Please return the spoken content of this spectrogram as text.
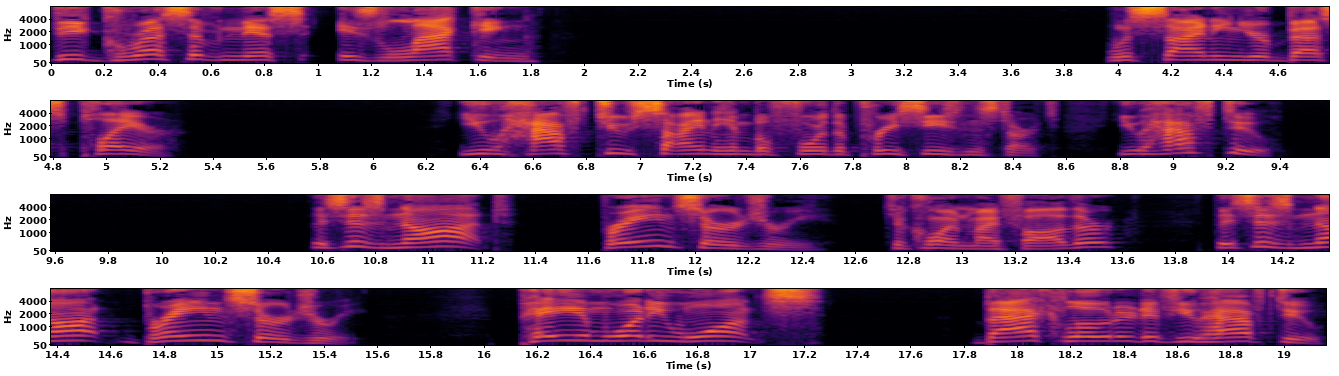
The aggressiveness is lacking with signing your best player. You have to sign him before the preseason starts. You have to. This is not brain surgery, to coin my father. This is not brain surgery. Pay him what he wants. Backload it if you have to.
